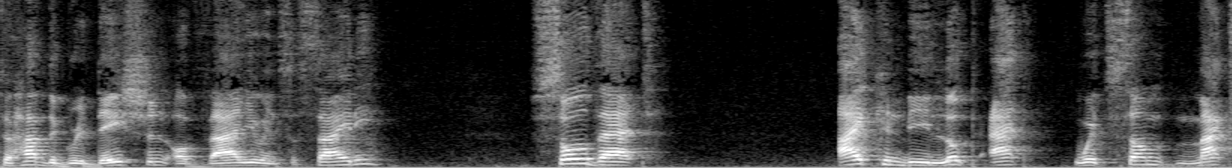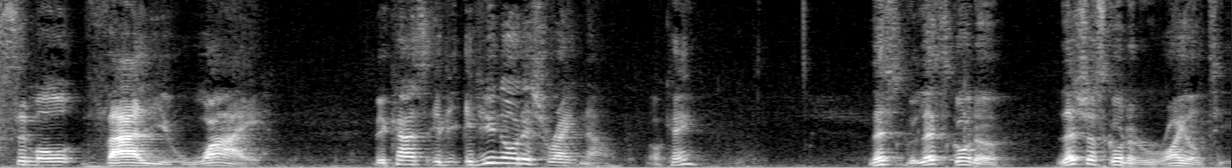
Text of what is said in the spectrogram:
to have the gradation of value in society so that I can be looked at with some maximal value. Why? Because if, if you notice right now, okay, let's let's go to let's just go to royalty.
